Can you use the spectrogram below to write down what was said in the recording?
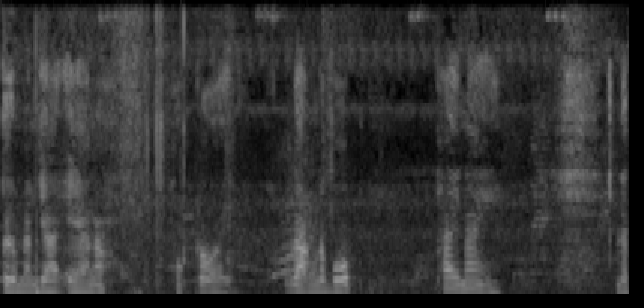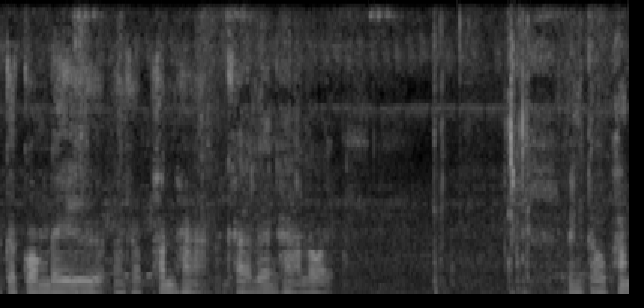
เติมน้ำยาแอร์เนาะหกร้อยล่างระบบภายใน แล้วก็กองไดเออร์นะครับพันหาค่าแรงหาร้อย เป็นเก่าพัน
